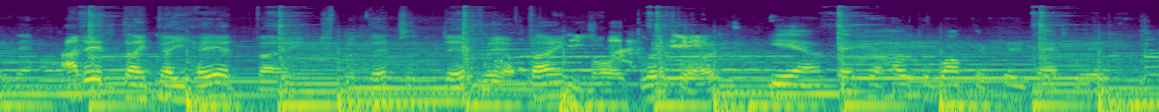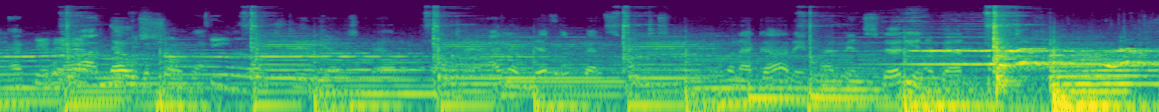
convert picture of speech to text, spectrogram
have been. I didn't think they had fangs, but that's a, definitely a fang mark. Looks like. Yeah, that to hold to walk their food back with. I, I know because I Sharp watched teeth. videos about him. I know nothing about snakes. When I got him, I've been studying about him.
